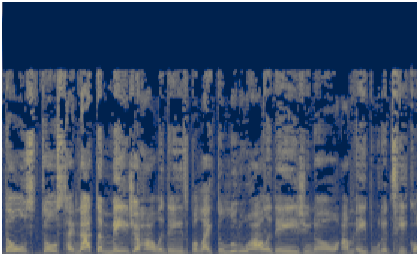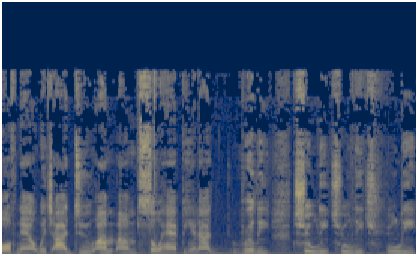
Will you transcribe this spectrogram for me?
those those type not the major holidays, but like the little holidays, you know, I'm able to take off now, which I do. I'm I'm so happy and I really truly truly truly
